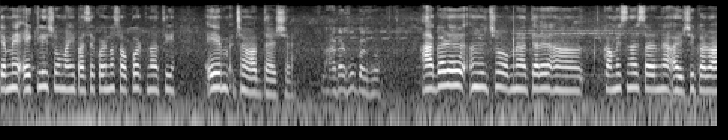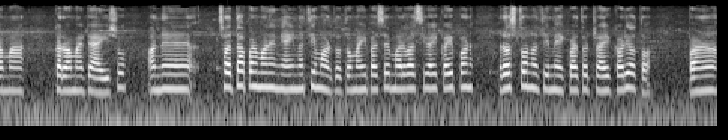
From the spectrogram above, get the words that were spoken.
કે મેં એકલી છું, મારી પાસે કોઈનો સપોર્ટ નથી? એ જવાબદાર છે. આગળ શું કરશો? આગળ જો મેં અત્યારે કમિશનર સરને અરજી કરવામાં કરવા માટે આવી છું. અને છતાં પણ મને ન્યાય નથી મળતો. તો મારી પાસે મરવા સિવાય કંઈ પણ રસ્તો નથી. મેં એકવાર તો ટ્રાય કર્યો હતો પણ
